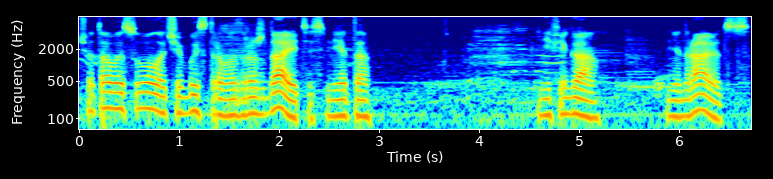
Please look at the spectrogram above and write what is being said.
Что-то вы, сволочи, быстро возрождаетесь. Мне это нифига не нравится.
